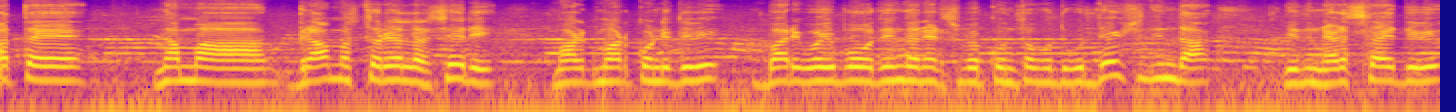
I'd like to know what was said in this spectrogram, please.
ಮತ್ತು ನಮ್ಮ ಗ್ರಾಮಸ್ಥರೆಲ್ಲ ಸೇರಿ ಮಾಡಿ ಮಾಡ್ಕೊಂಡಿದ್ದೀವಿ. ಭಾರಿ ವೈಭವದಿಂದ ನಡೆಸಬೇಕು ಅಂತ ಒಂದು ಉದ್ದೇಶದಿಂದ ಇದು ನಡೆಸ್ತಾ ಇದ್ದೀವಿ.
